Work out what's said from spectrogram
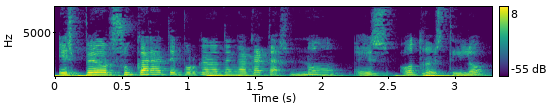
¿Es peor su karate porque no tenga katas? No, es otro estilo.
